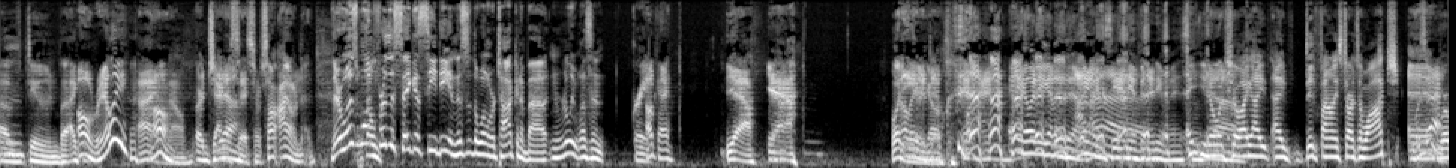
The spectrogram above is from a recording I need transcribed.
of Dune, but I Oh, really? I oh. don't know, or Genesis or something. I don't know. There was one Don't- for the Sega CD, and this is the one we're talking about, and it really wasn't great. Okay. Yeah, Yeah. What Oh, are there you you gonna go. do? hey, what are you gonna do? I'm not gonna see any of it anyways. Hey, you know what show I, I I did finally start to watch, and we're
